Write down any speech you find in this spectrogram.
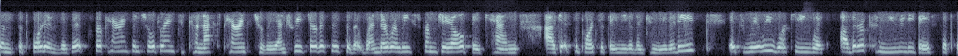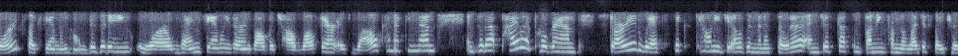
some supportive visits for parents and children to connect parents to reentry services so that when they're released from jail, they can uh, get supports that they need in the community. It's really working with other community based supports like family home visiting or when families are involved with child welfare as well, connecting them. And so that pilot program started with six county jails in Minnesota and just got some funding from the legislature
